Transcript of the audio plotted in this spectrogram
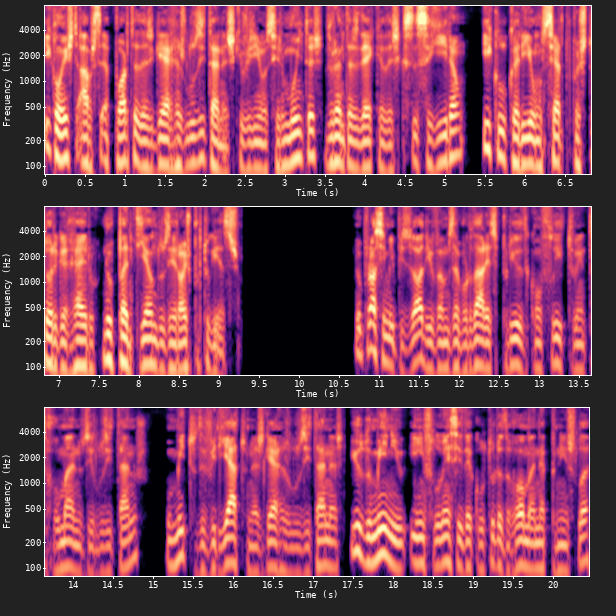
E com isto abre-se a porta das guerras lusitanas, que viriam a ser muitas durante as décadas que se seguiram e colocariam um certo pastor guerreiro no panteão dos heróis portugueses. No próximo episódio, vamos abordar esse período de conflito entre romanos e lusitanos, o mito de Viriato nas guerras lusitanas e o domínio e influência da cultura de Roma na península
